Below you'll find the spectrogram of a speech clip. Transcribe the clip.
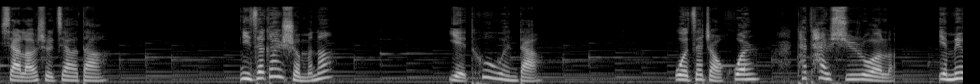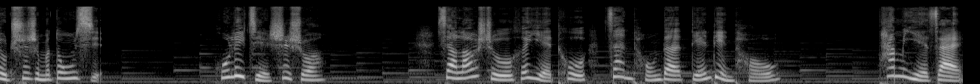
小老鼠叫道：“你在干什么呢？”野兔问道。“我在找獾，它太虚弱了，也没有吃什么东西。”狐狸解释说。小老鼠和野兔赞同的点点头，他们也在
